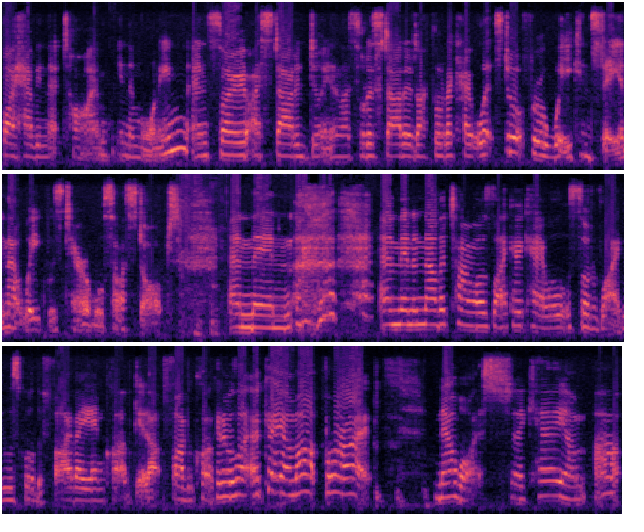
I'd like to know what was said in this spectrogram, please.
by having that time in the morning. And so I started doing and I sort of started I thought okay well let's do it for a week and see. And that week was terrible so I stopped. And then and then another time I was like okay well it was sort of like it was called the 5 a.m. club get up 5 o'clock. And I was like okay okay, I'm up. All right. Now what? Okay, I'm up.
